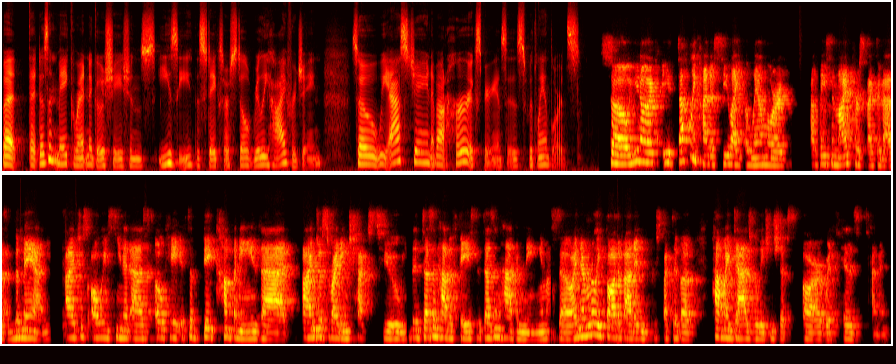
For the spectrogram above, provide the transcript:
But that doesn't make rent negotiations easy. The stakes are still really high for Jane. So we asked Jane about her experiences with landlords. So, you know, you definitely kind of see like the landlord at least in my perspective, as the man. I've just always seen it as okay, it's a big company that I'm just writing checks to. It doesn't have a face, it doesn't have a name. So I never really thought about it in perspective of how my dad's relationships are with his tenants.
